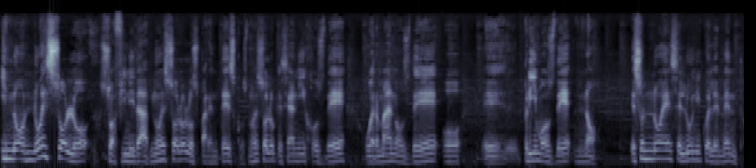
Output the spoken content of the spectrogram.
Y no, no es solo su afinidad, no es solo los parentescos, no es solo que sean hijos de o hermanos de o eh, primos de, no. Eso no es el único elemento.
